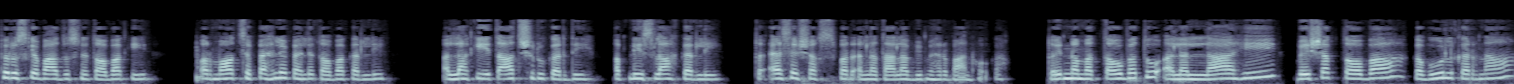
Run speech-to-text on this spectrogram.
پھر اس کے بعد اس نے توبہ کی اور موت سے پہلے پہلے توبہ کر لی۔ اللہ کی اطاعت شروع کر دی، اپنی اصلاح کر لی۔ تو ایسے شخص پر اللہ تعالیٰ بھی مہربان ہوگا۔ تو ان نمت اللہ ہی بے شک توبہ قبول کرنا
